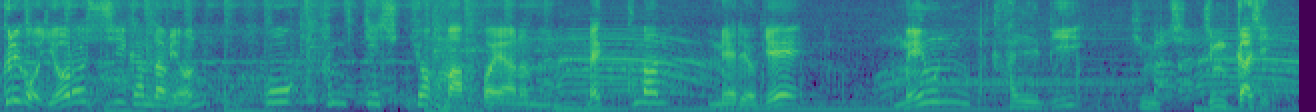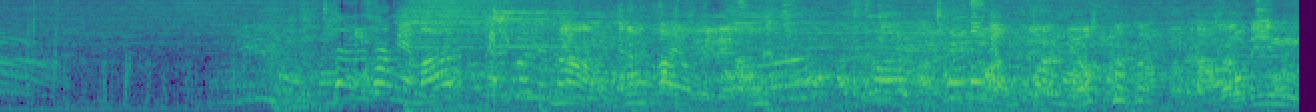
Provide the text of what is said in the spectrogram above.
그리고 여럿이 간다면 꼭 함께 시켜 맛봐야 하는 매콤한 매력의 매운 갈비 김치찜까지 천상의 맛? 그냥 뭔가요? 이래 천국이 없거든요. 어린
